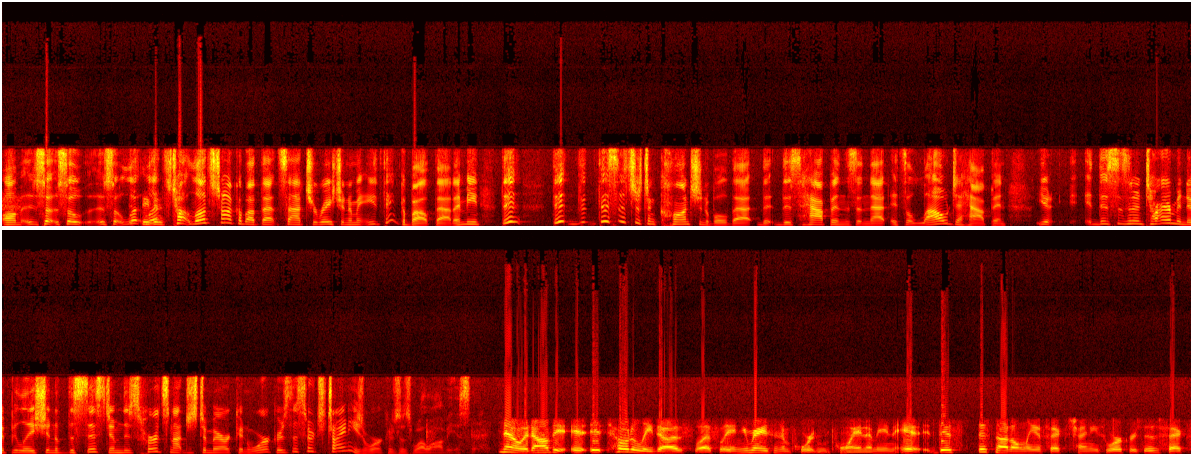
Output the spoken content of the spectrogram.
um, so so so let, us talk let's talk about that saturation. I mean, you think about that. I mean, this, this is just unconscionable that this happens and that it's allowed to happen. You know, this is an entire manipulation of the system. This hurts not just American workers. This hurts Chinese workers as well, obviously. No, it obvi- it, it totally does, Leslie. And you raise an important point. I mean, it, this this not only affects Chinese workers, it affects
